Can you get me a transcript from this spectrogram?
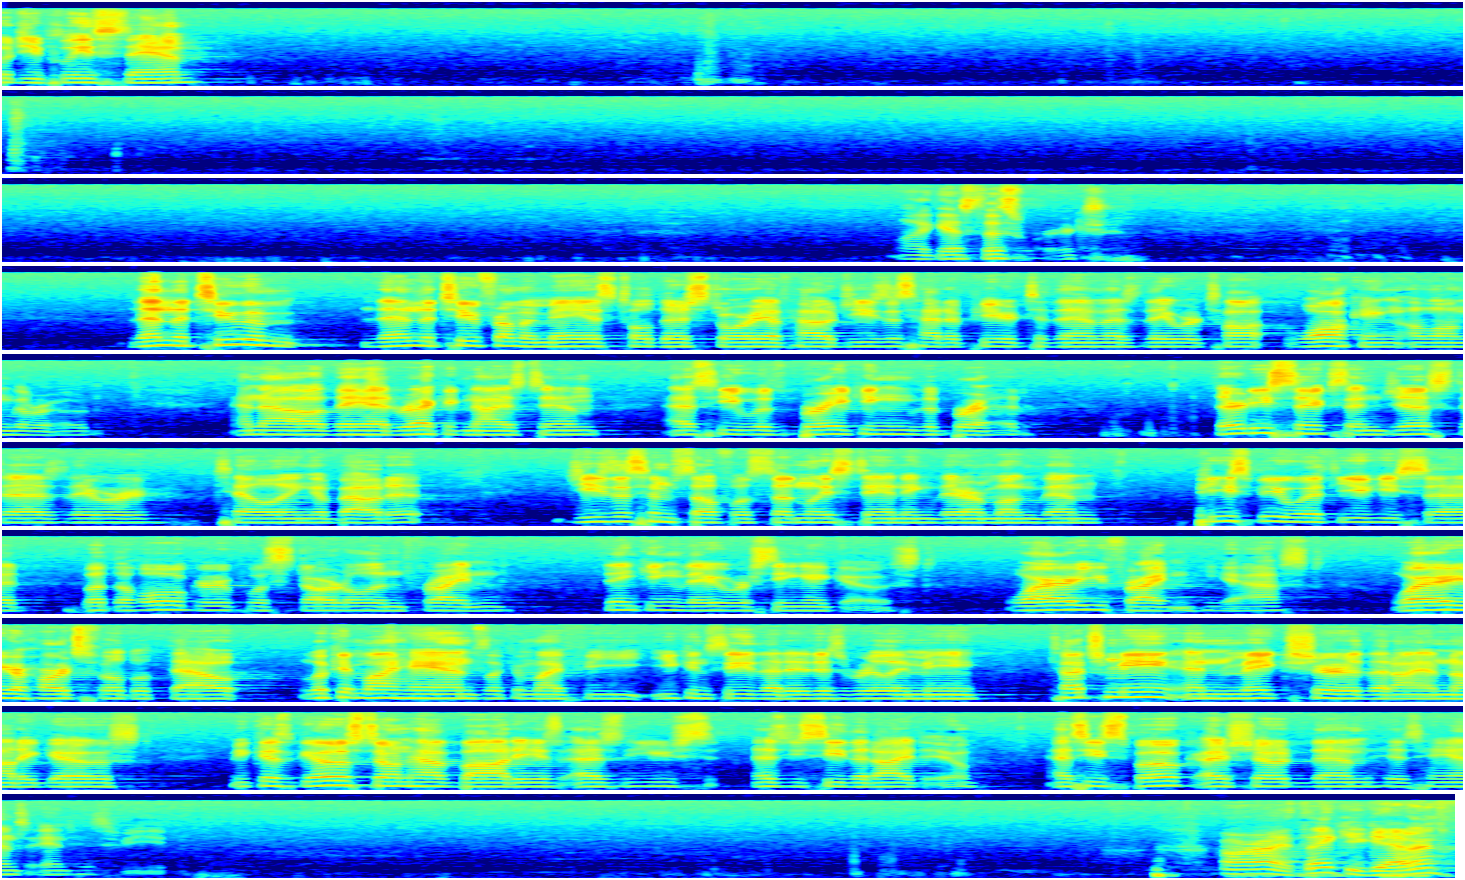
Would you please stand? I guess this works. Then the two then the two from Emmaus told their story of how Jesus had appeared to them as they were walking along the road, and now they had recognized him as he was breaking the bread. 36 and just as they were telling about it, Jesus himself was suddenly standing there among them. Peace be with you, he said, but the whole group was startled and frightened, thinking they were seeing a ghost. Why are you frightened? he asked. Why are your hearts filled with doubt? Look at my hands, look at my feet. You can see that it is really me. Touch me and make sure that I am not a ghost, because ghosts don't have bodies as you, as you see that I do. As he spoke, I showed them his hands and his feet. All right, thank you, Gavin.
